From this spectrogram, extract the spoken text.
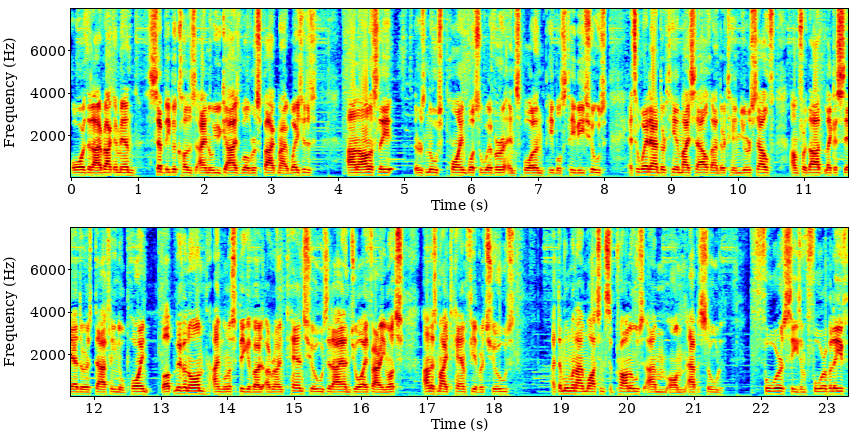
or that I recommend simply because I know you guys will respect my wishes and honestly there's no point whatsoever in spoiling people's TV shows. It's a way to entertain myself, entertain yourself, and for that, like I said, there is definitely no point. But moving on, I'm going to speak about around 10 shows that I enjoy very much, and is my 10 favourite shows. At the moment I'm watching Sopranos, I'm on episode 4, season 4 I believe,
